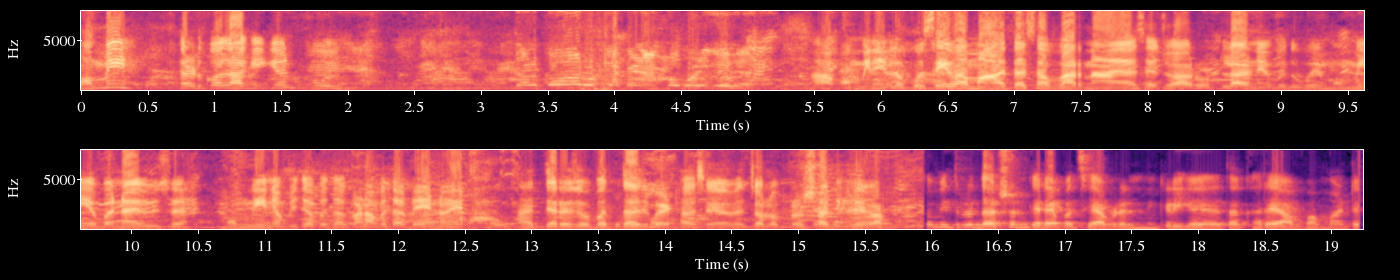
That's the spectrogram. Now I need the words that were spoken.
મમ્મી તડકો લાગી ગયો ને ફૂલ. તડકો રોટલા કઈ આંખો બળી ગઈ છે. હા, મમ્મીને લોકો સેવામાં હતા, સવારના આયા છે, જો આ રોટલા ને બધું ભાઈ મમ્મીએ બનાવ્યું છે. મમ્મી ને બીજા બધા ઘણા બધા બહેનોએ. અત્યારે જો બધા જ બેઠા છે, હવે ચલો પ્રસાદી લેવા. તો મિત્રો, દર્શન કર્યા પછી આપણે નીકળી ગયા હતા ઘરે આવવા માટે.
